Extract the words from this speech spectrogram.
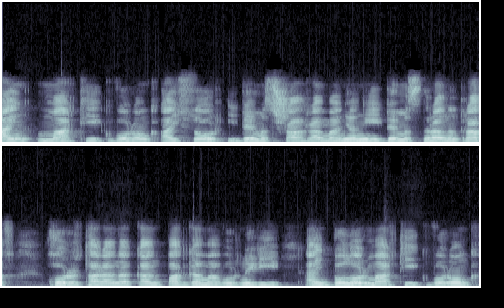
այն մարդիկ, որոնք այսօր իդեմս Շահրամանյանի, իդեմս նրան ընտրած խորհրդարանական падգամավորների, այն բոլոր մարդիկ, որոնք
